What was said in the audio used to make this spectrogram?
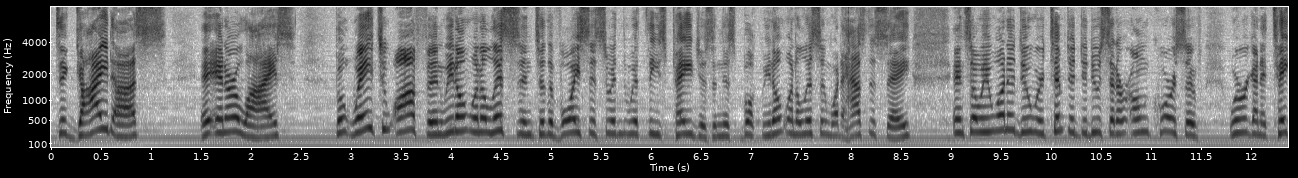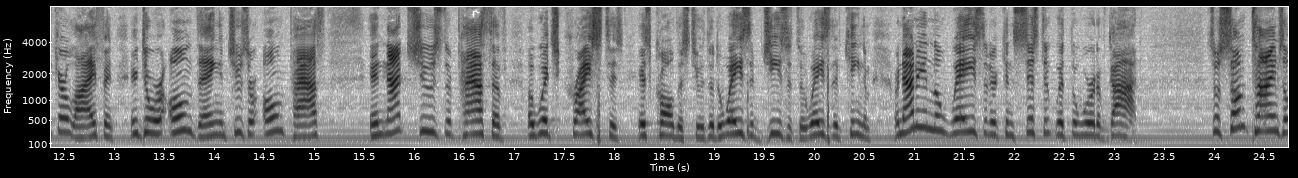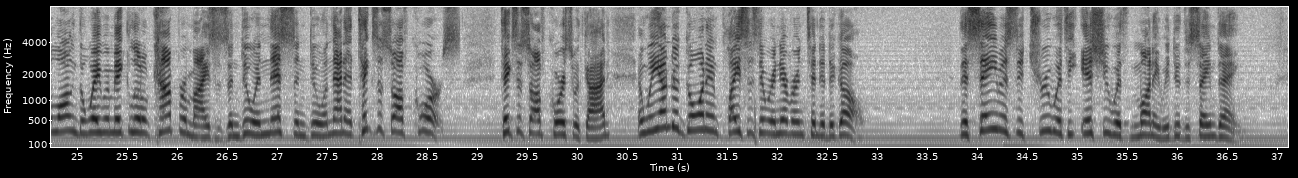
to guide us in our lives. But way too often, we don't want to listen to the voices with, with these pages in this book. We don't want to listen to what it has to say. And so we want to do, we're tempted to do set our own course of where we're going to take our life and, and do our own thing and choose our own path and not choose the path of, of which Christ has, has called us to, the, the ways of Jesus, the ways of the kingdom, or not even the ways that are consistent with the Word of God. So sometimes along the way we make little compromises and doing this and doing that. It takes us off course. Takes us off course with God, and we end up going in places that we're never intended to go. The same is the true with the issue with money. We do the same thing.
